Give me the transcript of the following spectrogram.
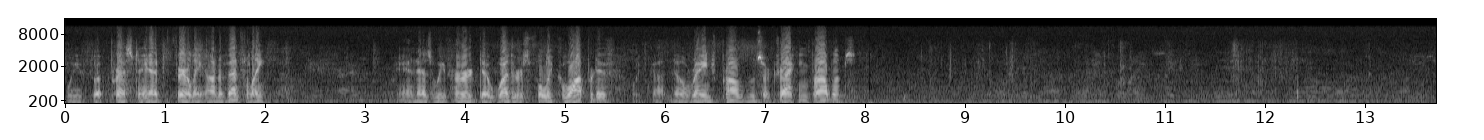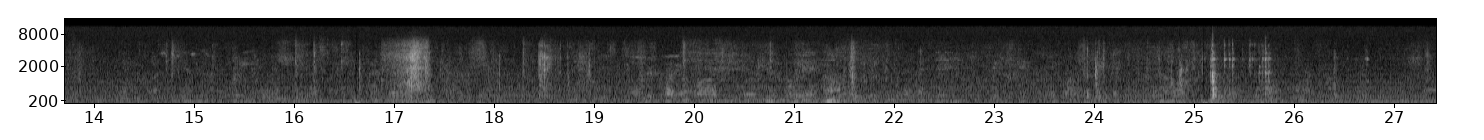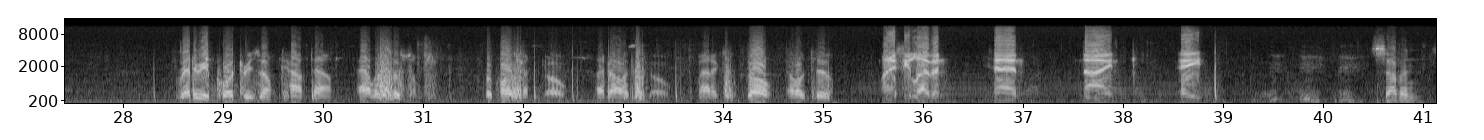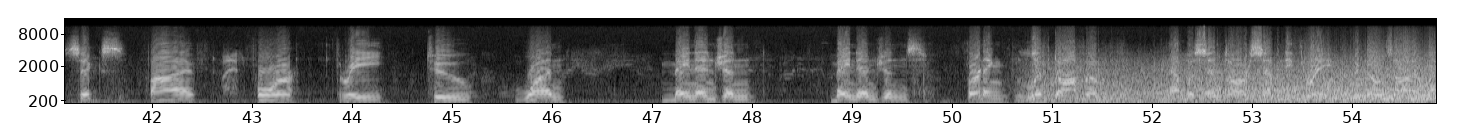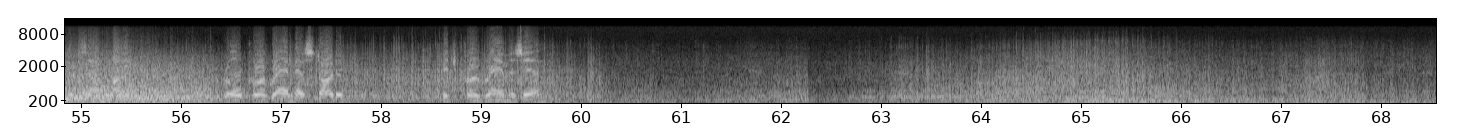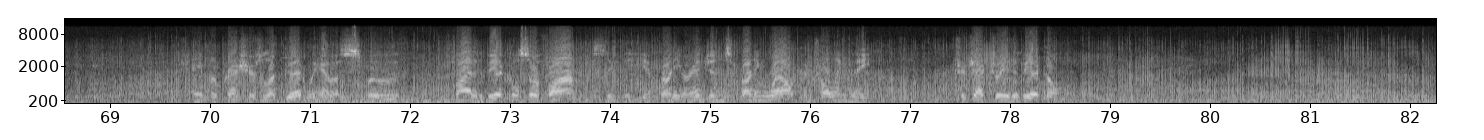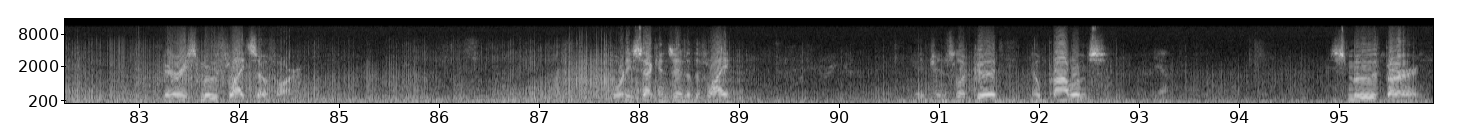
We've uh, pressed ahead fairly uneventfully. And as we've heard, uh, weather is fully cooperative. We've got no range problems or tracking problems. Ready report to resume countdown. Atlas systems. Propulsion. Go. Hydraulics. Go. Pneumatics. Go. LO2. Minus 11, 10, 9, 8, 7, 6, 5, 4, 3, 2, 1. Main engine, main engines burning. Liftoff of Atlas Centaur 73 with the GOES-J weather satellite. Roll program has started. Program is in. Chamber pressures look good. We have a smooth flight of the vehicle so far. You see the uh, burning or engines burning well, controlling the trajectory of the vehicle. Very smooth flight so far. 40 seconds into the flight. Engines look good, no problems. Smooth burn.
